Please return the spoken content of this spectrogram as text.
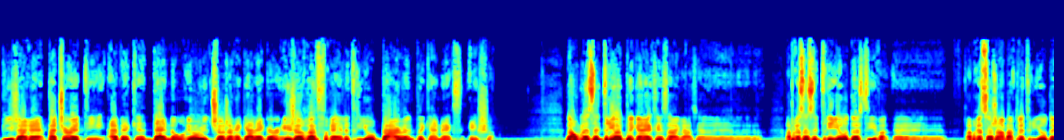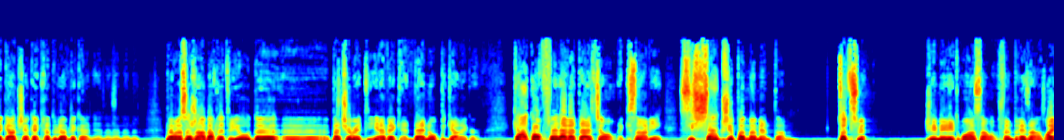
Puis j'aurais Pacioretty avec Dano. Et au lieu de Shaw, j'aurais Gallagher. Et je referais le trio Barron, Plekanec et Shaw. Donc là, c'est le trio de Plekanec et sa glace. Après ça, c'est le trio de Steve. Après ça, j'embarque le trio de Galchenyuk avec Radulov, nan. Puis après ça, j'embarque le trio de euh, Pacioretty avec Dano puis Gallagher. Quand on refait la rotation qui s'en vient, si je sens que j'ai pas de momentum, tout de suite, j'ai mis les trois ensemble, je fais une présence. Oui.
